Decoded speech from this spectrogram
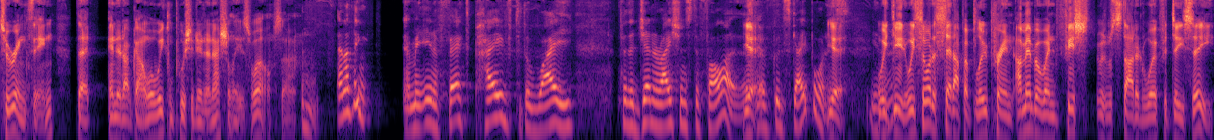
touring thing that ended up going. Well, we can push it internationally as well. So And I think, I mean, in effect, paved the way for the generations to follow of- Yeah. of, good skateboarders. Yeah, you we did. We sort of set up a blueprint. I remember when Fish started to work for DC,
